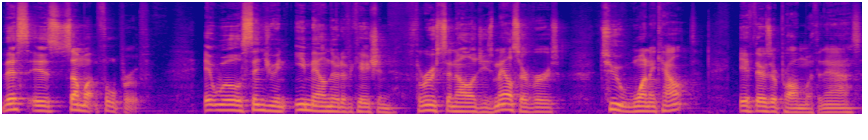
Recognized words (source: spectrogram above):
This is somewhat foolproof it will send you an email notification through Synology's mail servers to one account if there's a problem with the NAS.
